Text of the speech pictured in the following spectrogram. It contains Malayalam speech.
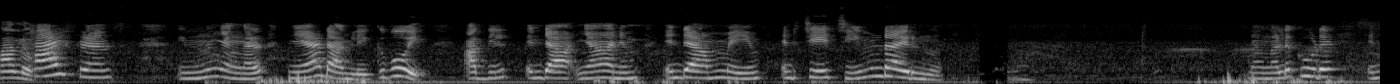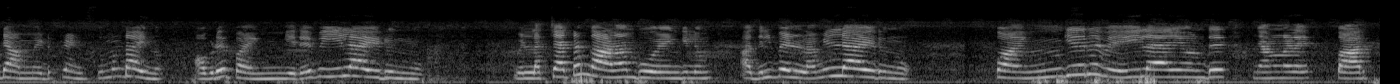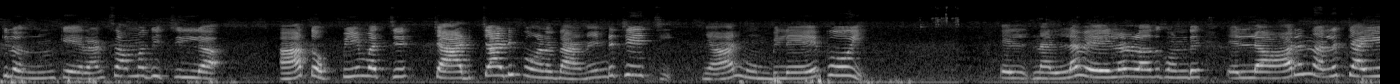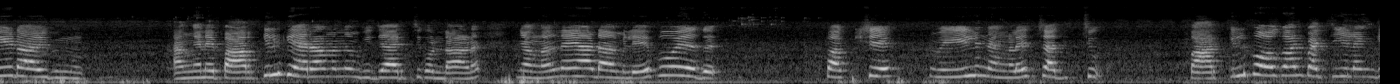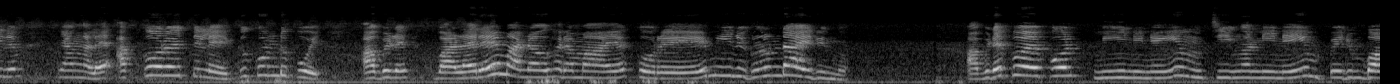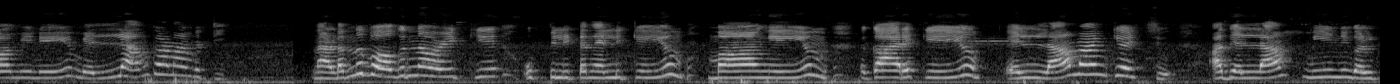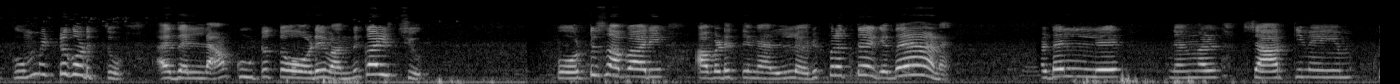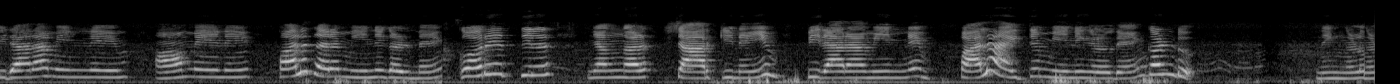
ഹലോ ഹായ് ഫ്രണ്ട്സ് ഇന്ന് ഞങ്ങൾ നെയ ഡാമിലേക്ക് പോയി. അതിൽ എന്റെ ഞാനും എന്റെ അമ്മയും എന്റെ ചേച്ചിയും ഉണ്ടായിരുന്നു. ഞങ്ങളുടെ കൂടെ എന്റെ അമ്മയുടെ ഫ്രണ്ട്സും ഉണ്ടായിരുന്നു. അവിടെ ഭയങ്കര വെയിലായിരുന്നു. വെള്ളച്ചാട്ടം കാണാൻ പോയെങ്കിലും അതിൽ വെള്ളമില്ലായിരുന്നു. ഭയങ്കര വെയിലായതുകൊണ്ട് ഞങ്ങളെ പാർക്കിലൊന്നും കയറാൻ സമ്മതിച്ചില്ല. ആ തൊപ്പിയും വച്ച് ചാടി പോണതാണ് എന്റെ ചേച്ചി. ഞാൻ മുമ്പിലേ പോയി. നല്ല വെയിലുള്ളത് കൊണ്ട് എല്ലാവരും നല്ല ടയേർഡായിരുന്നു അങ്ങനെ പാർക്കിൽ കയറാമെന്നും വിചാരിച്ചു കൊണ്ടാണ് ഞങ്ങൾ നെയ്യാ ഡാമിലേ പോയത്. പക്ഷേ വെയിൽ ഞങ്ങളെ ചതിച്ചു. പാർക്കിൽ പോകാൻ പറ്റിയില്ലെങ്കിലും ഞങ്ങളെ അക്വേറിയത്തിലേക്ക് കൊണ്ടുപോയി. അവിടെ വളരെ മനോഹരമായ കുറേ മീനുകൾ ഉണ്ടായിരുന്നു അവിടെ പോയപ്പോൾ മീനിനെയും ചീങ്ങണ്ണിനെയും പെരുമ്പാമ്പിനെയും എല്ലാം കാണാൻ പറ്റി. നടന്നു പോകുന്ന വഴിക്ക് ഉപ്പിലിട്ട നെല്ലിക്കയും മാങ്ങയും കാരക്കയും എല്ലാം വാങ്ങിക്കഴിച്ചു അതെല്ലാം മീനുകൾക്കും ഇട്ടുകൊടുത്തു. അതെല്ലാം കൂട്ടത്തോടെ വന്ന് കഴിച്ചു. ബോട്ട് സവാരി അവിടുത്തെ നല്ലൊരു പ്രത്യേകതയാണ്. കടലിലെ ഞങ്ങൾ ഷാർക്കിനെയും പിരാന മീനിനെയും ആമേനെയും പലതരം മീനുകളുടെ കൊറിയത്തിൽ ഞങ്ങൾ ഷാർക്കിനെയും പിരാന മീനിനെയും പല ഐറ്റം മീനുകളുടെയും കണ്ടു. നിങ്ങൾ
